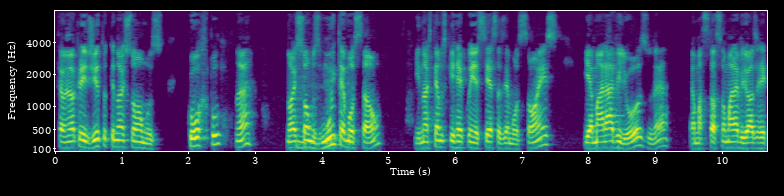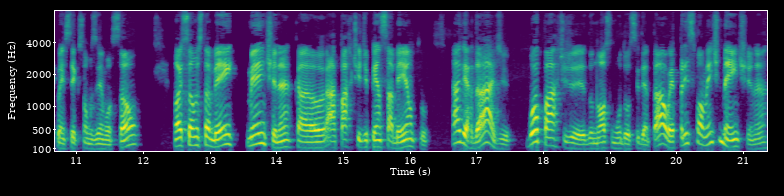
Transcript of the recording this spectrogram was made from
Então, eu acredito que nós somos corpo, né? Nós somos uhum. muita emoção e nós temos que reconhecer essas emoções e é maravilhoso, né? É uma situação maravilhosa reconhecer que somos emoção. Nós somos também mente, né? A parte de pensamento. Na verdade, boa parte de, do nosso mundo ocidental é principalmente mente, né?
